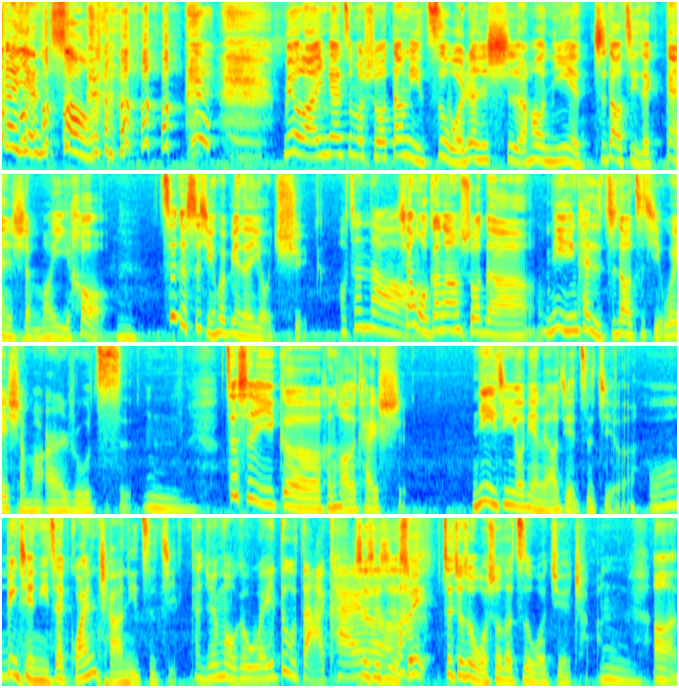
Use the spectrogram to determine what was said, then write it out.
更严重。没有啦，应该这么说。当你自我认识，然后你也知道自己在干什么以后，嗯，这个事情会变得有趣哦。真的哦，像我刚刚说的，你已经开始知道自己为什么而如此，嗯，这是一个很好的开始。你已经有点了解自己了，哦，并且你在观察你自己，感觉某个维度打开了。是是是，所以这就是我说的自我觉察。嗯啊，呃，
